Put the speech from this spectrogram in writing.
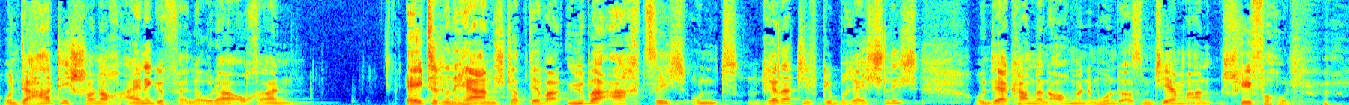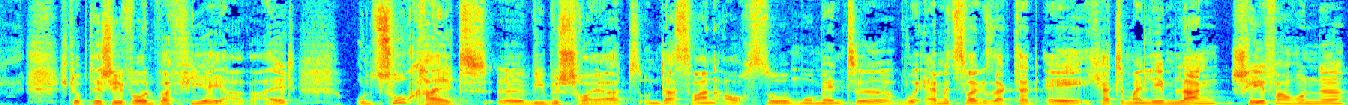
Und da hatte ich schon auch einige Fälle oder auch ein älteren Herrn, ich glaube, der war über 80 und relativ gebrechlich und der kam dann auch mit dem Hund aus dem Tierheim an, Schäferhund. Ich glaube, der Schäferhund war vier Jahre alt und zog halt äh, wie bescheuert. Und das waren auch so Momente, wo er mir zwar gesagt hat, ey, ich hatte mein Leben lang Schäferhunde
